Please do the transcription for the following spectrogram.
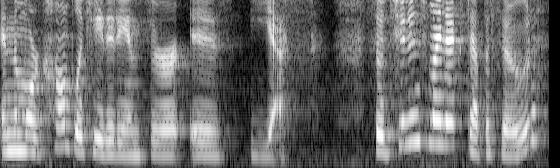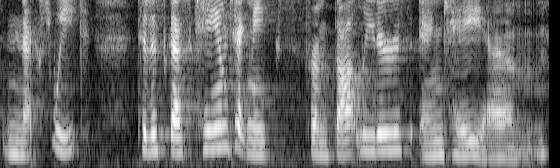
And the more complicated answer is yes. So tune into my next episode next week to discuss KM techniques from thought leaders in KM.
